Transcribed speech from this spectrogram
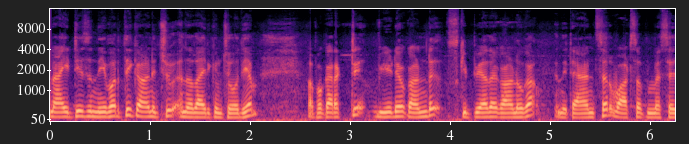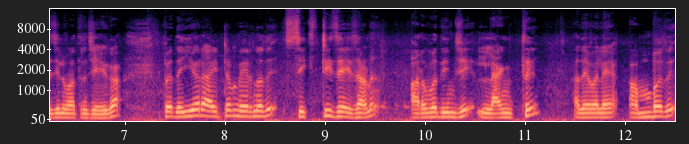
നൈറ്റീസ് നിവർത്തി കാണിച്ചു എന്നതായിരിക്കും ചോദ്യം. അപ്പോൾ കറക്റ്റ് വീഡിയോ കണ്ട് സ്കിപ്പ് ചെയ്യാതെ കാണുക. എന്നിട്ട് ആൻസർ വാട്സപ്പ് മെസ്സേജിൽ മാത്രം ചെയ്യുക. ഇപ്പോൾ ഈ ഒരു ഐറ്റം വരുന്നത് സിക്സ്റ്റി സൈസാണ് അറുപത് ഇഞ്ച് ലെങ്ത്ത് അതേപോലെ അമ്പത്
